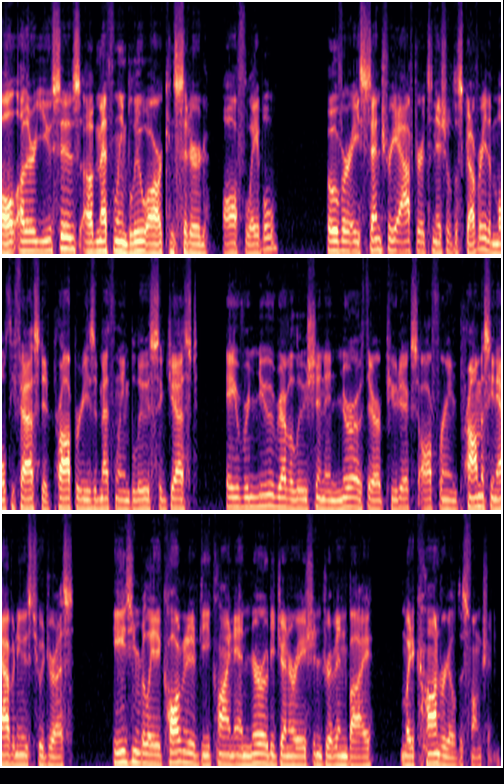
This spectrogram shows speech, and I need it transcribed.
All other uses of methylene blue are considered off label. Over a century after its initial discovery, the multifaceted properties of methylene blue suggest a renewed revolution in neurotherapeutics, offering promising avenues to address aging related cognitive decline and neurodegeneration driven by mitochondrial dysfunction.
